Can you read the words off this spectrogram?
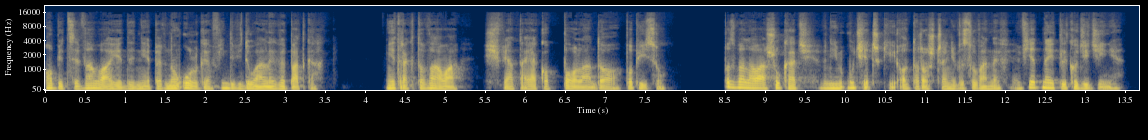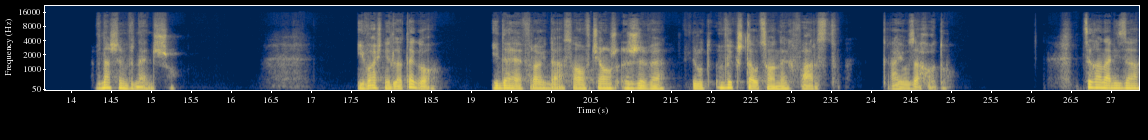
obiecywała jedynie pewną ulgę w indywidualnych wypadkach. Nie traktowała świata jako pola do popisu. Pozwalała szukać w nim ucieczki od roszczeń wysuwanych w jednej tylko dziedzinie w naszym wnętrzu. I właśnie dlatego idee Freuda są wciąż żywe wśród wykształconych warstw kraju Zachodu. Psychoanaliza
